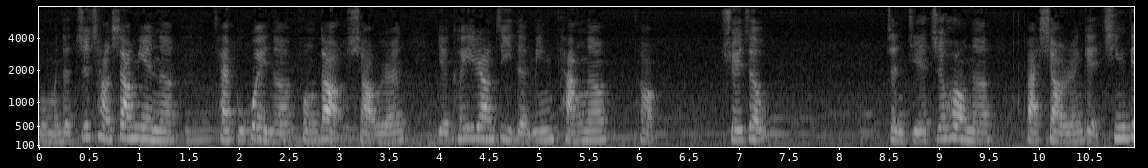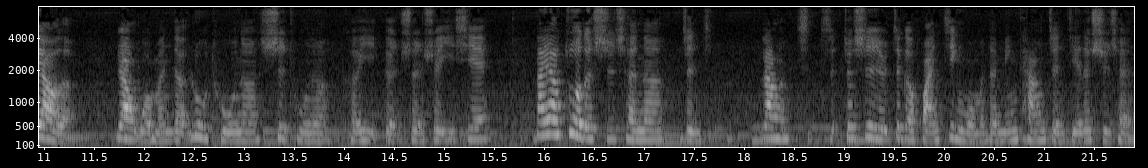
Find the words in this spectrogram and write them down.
我们的职场上面呢，才不会呢逢到小人，也可以让自己的明堂呢，好，随着整洁之后呢，把小人给清掉了，让我们的路途呢仕途呢可以更顺遂一些。那要做的时辰呢？整让就是这个环境，我们的明堂整洁的时辰，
